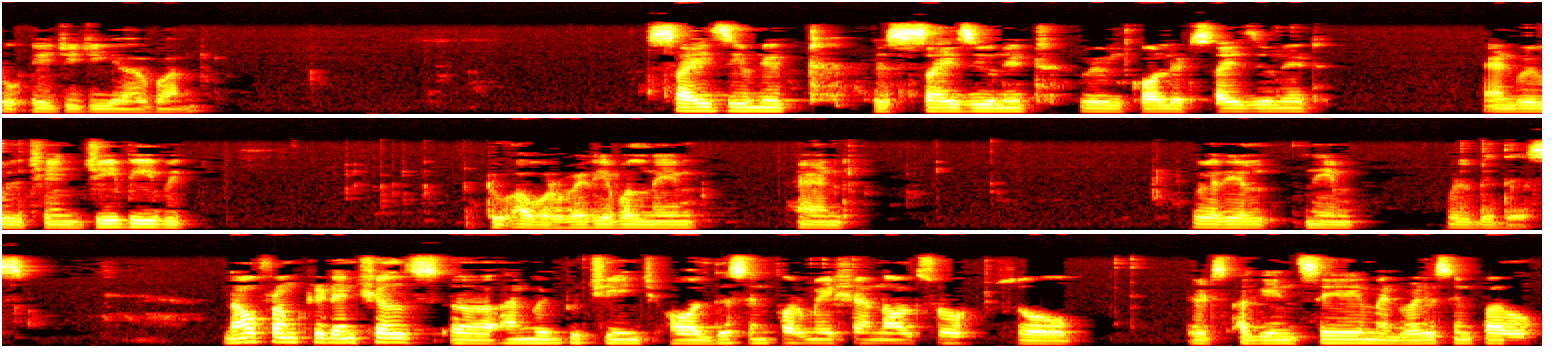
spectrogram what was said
to aggr1 size unit is size unit. We will call it size unit. And we will change GB to our variable name. And variable name will be this now from credentials uh, I'm going to change all this information also. So it's again same and very simple.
